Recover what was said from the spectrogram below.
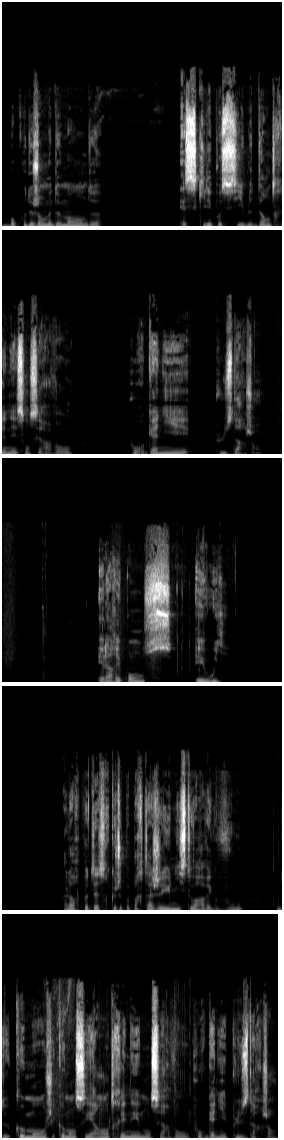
Beaucoup de gens me demandent est-ce qu'il est possible d'entraîner son cerveau pour gagner plus d'argent? Et la réponse est oui. Alors peut-être que je peux partager une histoire avec vous de comment j'ai commencé à entraîner mon cerveau pour gagner plus d'argent.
